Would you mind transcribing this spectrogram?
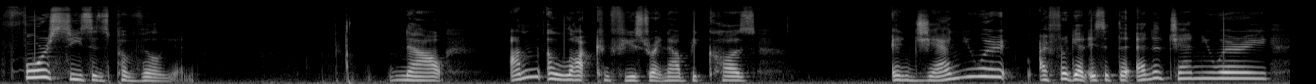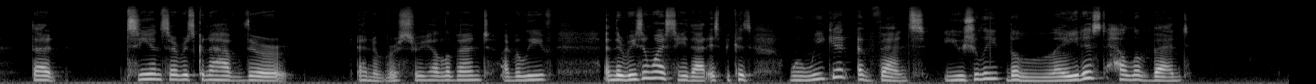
Four Seasons Pavilion. Now, I'm a lot confused right now because in January, I forget, is it the end of January that CN Server is going to have their anniversary hell event, I believe? And the reason why I say that is because when we get events, usually the latest hell event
